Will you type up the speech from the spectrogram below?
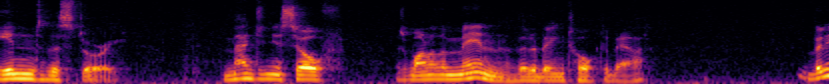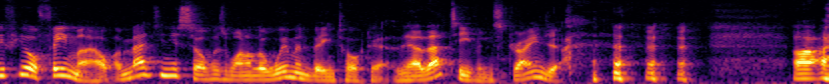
into the story. Imagine yourself as one of the men that are being talked about. But if you're female, imagine yourself as one of the women being talked about. Now that's even stranger. uh,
